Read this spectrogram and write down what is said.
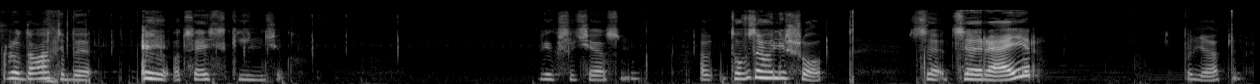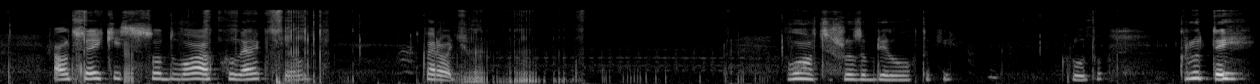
продати би оцей скінчик. Якщо чесно. А то взагалі що? Це, це рейер? Понятно. А оце якийсь 102 колекція. Коротше. Вау, це що за брілок такий? Круто. Крутий.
